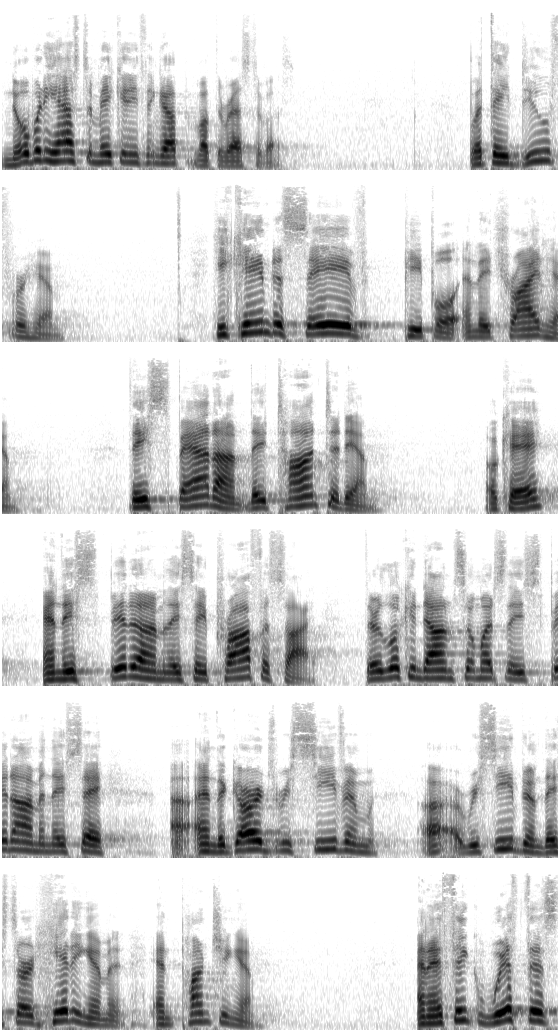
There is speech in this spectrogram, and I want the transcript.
Nobody has to make anything up about the rest of us. But they do for him. He came to save people, and they tried him. They spat on him, they taunted him. Okay? And they spit on him, and they say, prophesy. They're looking down so much they spit on him, and they say, uh, and the guards receive him, uh, received him. They start hitting him and, and punching him. And I think with this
